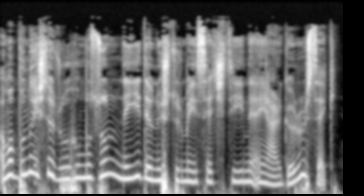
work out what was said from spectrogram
Ama bunu işte ruhumuzun neyi dönüştürmeyi seçtiğini eğer görürsek,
